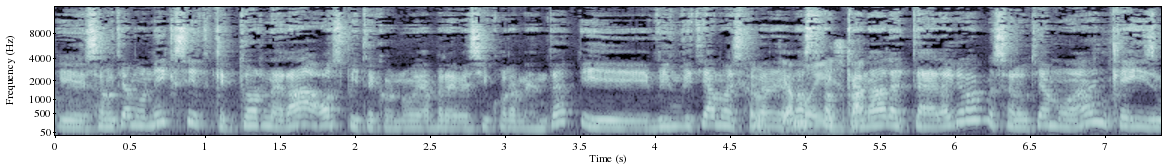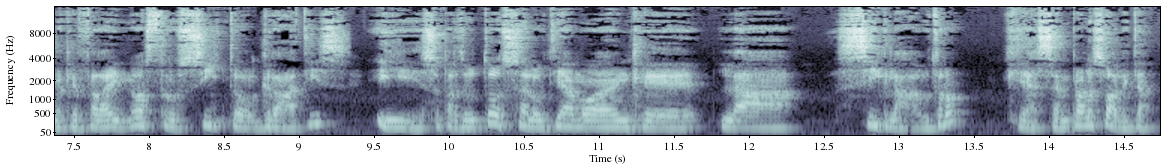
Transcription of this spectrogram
E salutiamo Nixit che tornerà ospite con noi a breve, sicuramente. E vi invitiamo a iscrivervi al nostro Isma. canale Telegram. Salutiamo anche Isma che farà il nostro sito gratis. E soprattutto salutiamo anche la sigla outro, che è sempre la solita.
